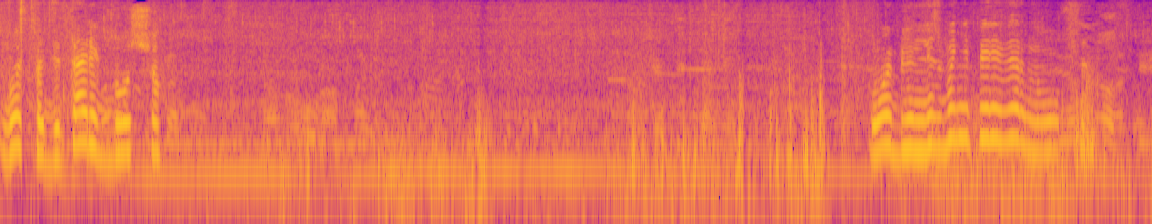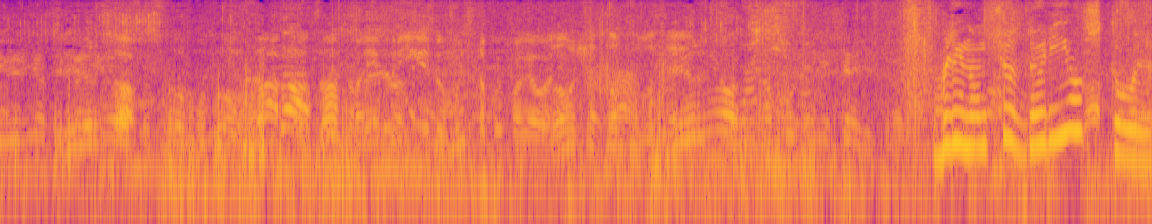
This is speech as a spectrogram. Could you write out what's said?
Господи, Тарик Бушу. Ой, блин, лишь бы не перевернулся. Блин, он что, сдурел, что ли?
